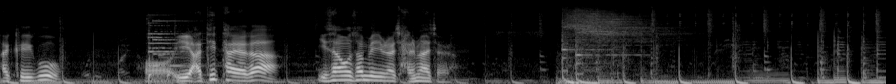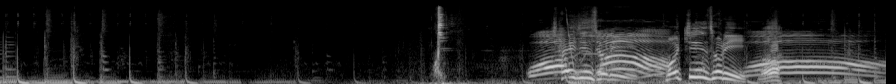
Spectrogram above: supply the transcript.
아, 그리고 어, 이 아티타야가 이상운 선배님이랑 잘 맞아요. 와, 찰진 진짜. 소리, 멋진 소리. 와.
